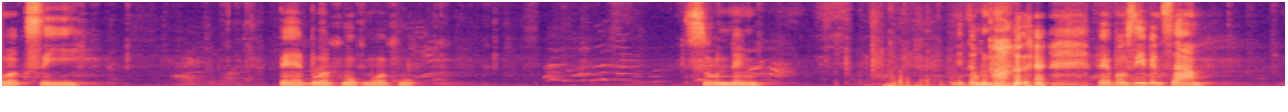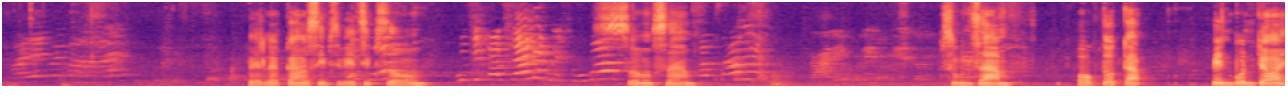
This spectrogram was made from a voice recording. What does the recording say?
บวกสี่แปดบวกหกบวกหกศูนย์หนึ่งไม่ต้องบอกอะแปดบวกสี่เป็นสามแปดแล้วเก้าสิบสิบเอ็ดสิบสองสองสามศูนย์สามออกตัวกลับเป็นบนจ้อย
